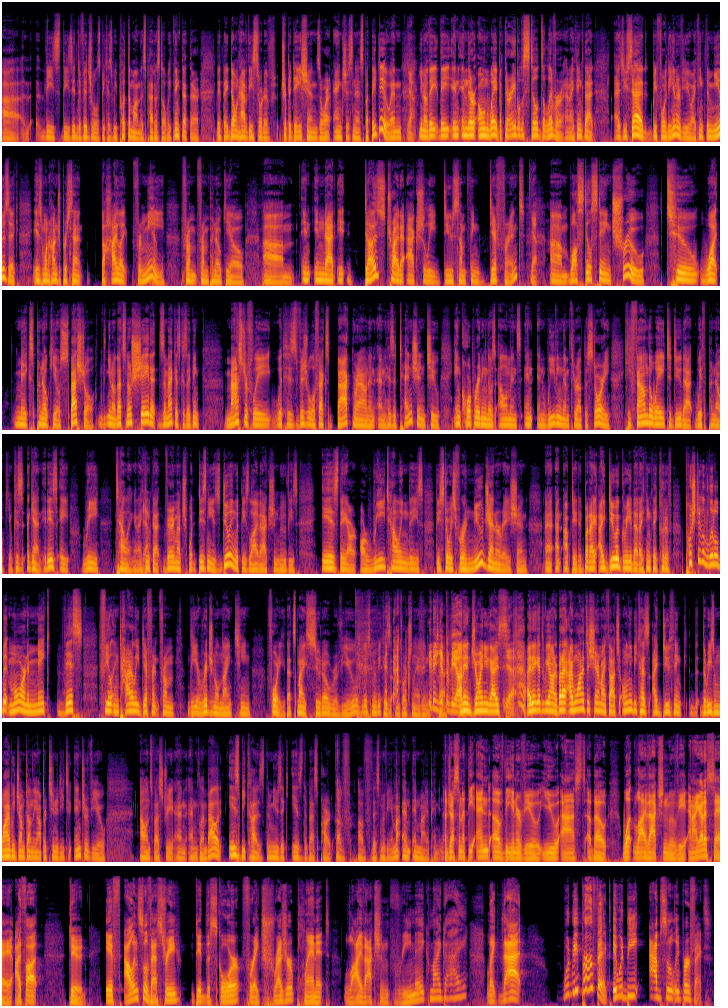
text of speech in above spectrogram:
uh these these individuals because we put them on this pedestal we think that they're that they don't have these sort of trepidations or anxiousness but they do and Yeah. you know they they in in their own way but they're able to still deliver and I think that as you said before the interview I think the music is 100% the highlight for me from from Pinocchio um in in that it does try to actually do something different Yeah. um while still staying true to what makes Pinocchio special. You know, that's no shade at Zemeckis because I think masterfully with his visual effects background and, and his attention to incorporating those elements in, and weaving them throughout the story, he found the way to do that with Pinocchio. Because again, it is a retelling. And I think that very much what Disney is doing with these live action movies is they are are retelling these these stories for a new generation and, and updated. But I, I do agree that I think they could have pushed it a little bit more and make this feel entirely different from the original 1940. That's my pseudo review of this movie because unfortunately I didn't. Didn't uh, get to be on I didn't join you guys. Yeah. I didn't get to be on it, but I, I wanted to share my thoughts only because I do think th- the reason why we jumped on the opportunity to interview Alan Silvestri and, and Glen Ballard is because the music is the best part of, of this movie, in my, in, in my opinion. Now, Justin, at the end of the interview, you asked about what live action movie, and I gotta say, I thought, dude, if Alan Silvestri did the score for a Treasure Planet live action remake, my guy, like that would be perfect. It would be absolutely perfect.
